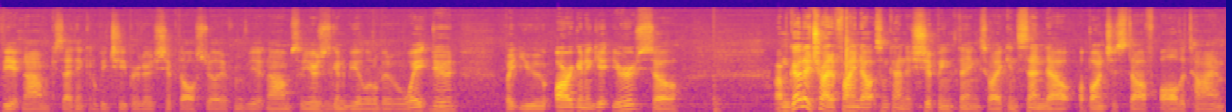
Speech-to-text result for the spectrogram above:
Vietnam because I think it'll be cheaper to ship to Australia from Vietnam. So yours is going to be a little bit of a wait, dude. But you are going to get yours. So I'm going to try to find out some kind of shipping thing so I can send out a bunch of stuff all the time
